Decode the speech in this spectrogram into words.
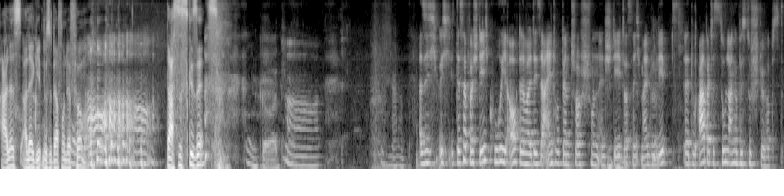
alles, alle Ergebnisse davon der Firma. Oh. Das ist Gesetz. Oh Gott. Oh. Also ich, ich, deshalb verstehe ich Kuri auch, weil dieser Eindruck dann schon entsteht, dass ich meine, du lebst, äh, du arbeitest so lange, bis du stirbst.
